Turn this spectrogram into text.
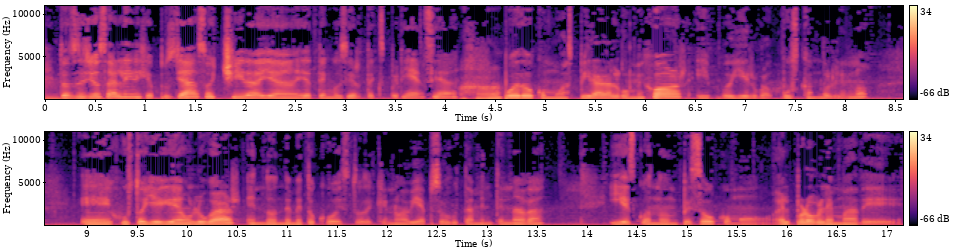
Entonces yo salí y dije, pues ya soy chida, ya, ya tengo cierta experiencia, Ajá. puedo como aspirar a algo mejor y voy a ir bu- buscándole, ¿no? Eh, justo llegué a un lugar en donde me tocó esto de que no había absolutamente nada y es cuando empezó como el problema de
